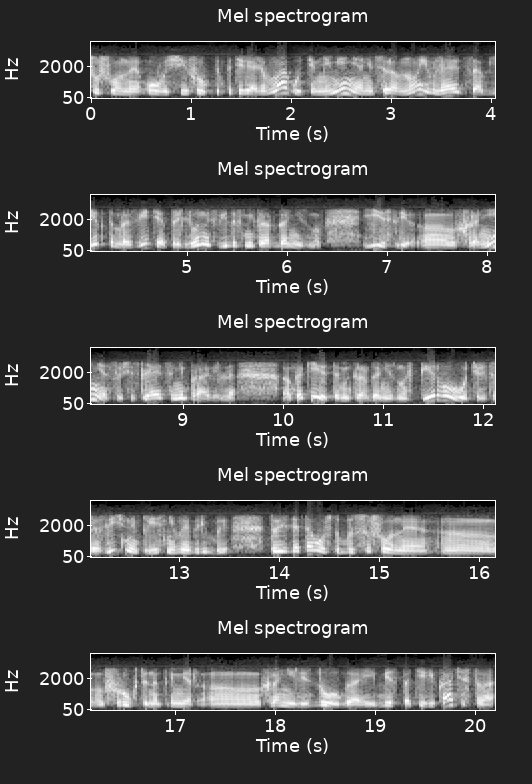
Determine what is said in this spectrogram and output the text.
сушеные овощи и фрукты потеряли влагу, тем не менее они все равно являются объектом развития определенных видов микроорганизмов, если э, хранение осуществляется неправильно. Э, какие это микроорганизмы? В первую очередь различные плесневые грибы. То есть для того, чтобы сушеные э, фрукты, например, э, хранились долго и без потери качества,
